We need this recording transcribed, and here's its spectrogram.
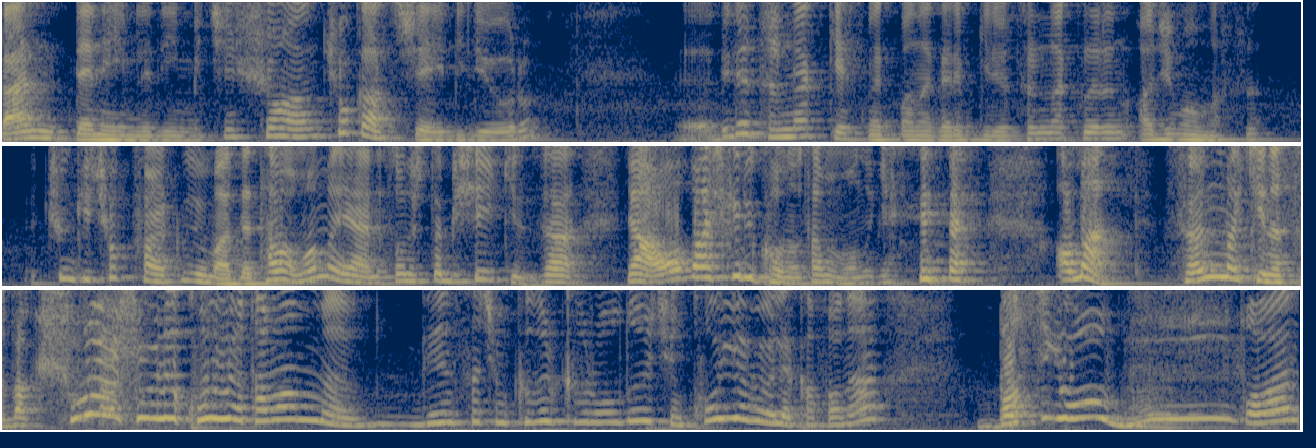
ben deneyimlediğim için şu an çok az şey biliyorum. Ee, bir de tırnak kesmek bana garip geliyor. Tırnakların acımaması. Çünkü çok farklı bir madde tamam ama yani sonuçta bir şey ki ya, o başka bir konu tamam onu ama fön makinesi bak şuraya şöyle koyuyor tamam mı benim saçım kıvır kıvır olduğu için koyuyor böyle kafana basıyor falan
